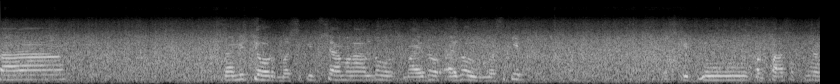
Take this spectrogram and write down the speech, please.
sa sa meteor, masikip siya mga idol, mga idol, idol masikip. Masikip yung pagpasok niya.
